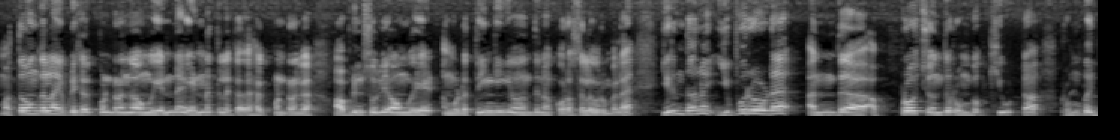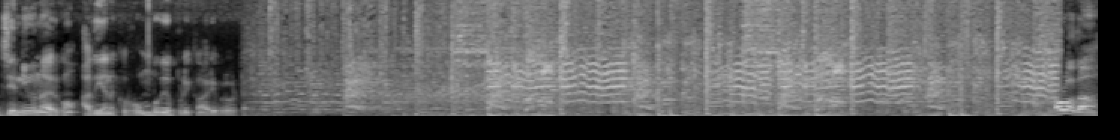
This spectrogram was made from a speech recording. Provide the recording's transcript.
மற்றவங்கெல்லாம் எப்படி ஹக் பண்ணுறாங்க அவங்க என்ன எண்ணத்தில் க ஹக் பண்ணுறாங்க அப்படின்னு சொல்லி அவங்க எ- அவங்களோட திங்கிங்கை வந்து நான் குறை சொல்ல விரும்பலை. இருந்தாலும் இவரோட அந்த அப்ரோச் வந்து ரொம்ப க்யூட்டாக ரொம்ப ஜென்யூனாக இருக்கும். அது எனக்கு ரொம்பவே பிடிக்கும் ஹரிப்ரோட்ட அவ்வளோதான்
